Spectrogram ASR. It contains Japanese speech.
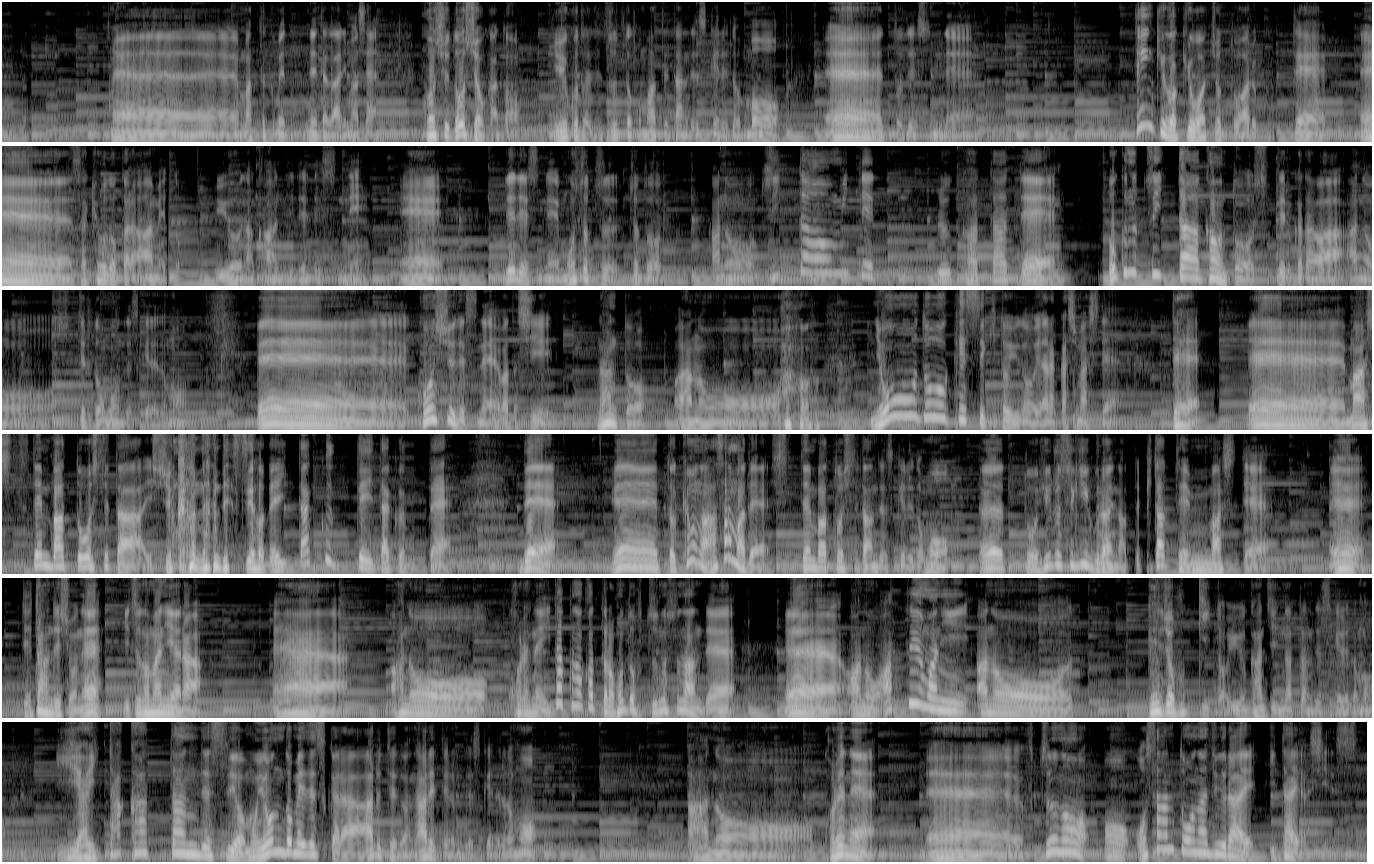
えー、全くネタがありません。今週どうしようかということでずっと困ってたんですけれども、えー、っとですね、天気が今日はちょっと悪く、えー、先ほどから雨というような感じでですね、えー、でですね、もう一つ、ちょっと、あの、ツイッターを見てる方で、僕のツイッターアカウントを知ってる方は、あの、知ってると思うんですけれども、えー、今週ですね、私、なんと、あのー 尿道結石というのをやらかしまして、で、えー、まあ、失点抜刀してた1週間なんですよね。痛くって痛くって。で、えー、っと、今日の朝まで失点抜刀してたんですけれども、えー、っと、昼過ぎぐらいになってピタッと読みまして、えー、出たんでしょうね。いつの間にやら。えー、あのー、これね、痛くなかったら本当普通の人なんで、えー、あの、あっという間に、あのー、現状復帰という感じになったんですけれどもいや痛かったんですよ。もう4度目ですからある程度は慣れてるんですけれども。あのー、これね、えー、普通のお産と同じぐらい痛いらしいです。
